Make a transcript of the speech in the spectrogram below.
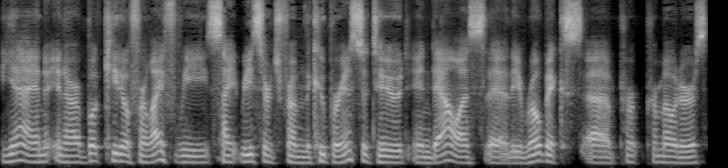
Yeah, and in our book Keto for Life, we cite research from the Cooper Institute in Dallas, the, the aerobics uh, pr- promoters,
